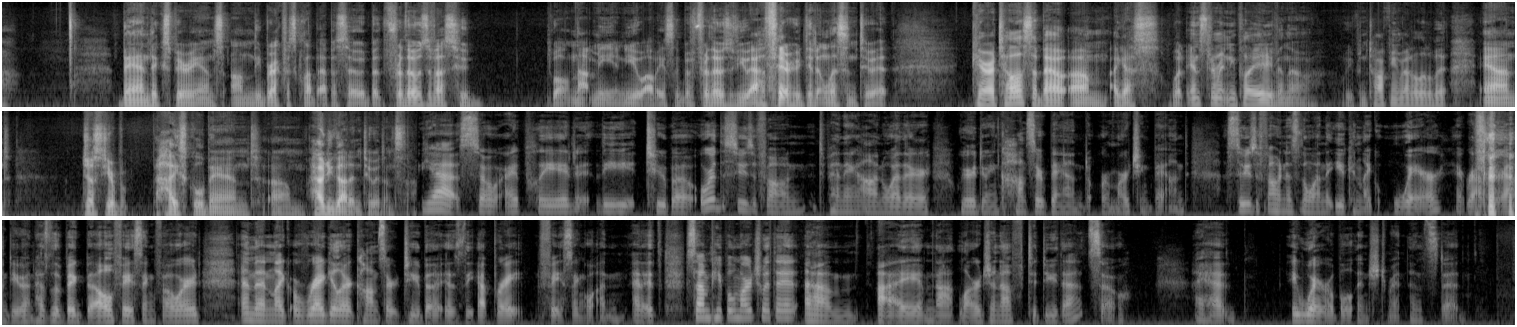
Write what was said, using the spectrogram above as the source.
band experience on the Breakfast Club episode, but for those of us who, well, not me and you obviously, but for those of you out there who didn't listen to it, Kara, tell us about, um, I guess, what instrument you played, even though we've been talking about a little bit, and just your high school band, um, how you got into it and stuff. Yeah, so I played the tuba or the sousaphone, depending on whether we were doing concert band or marching band. A sousaphone is the one that you can like wear; it wraps around you and has the big bell facing forward. And then like a regular concert tuba is the upright facing one. And it's some people march with it. Um, I am not large enough to do that, so I had a wearable instrument instead.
